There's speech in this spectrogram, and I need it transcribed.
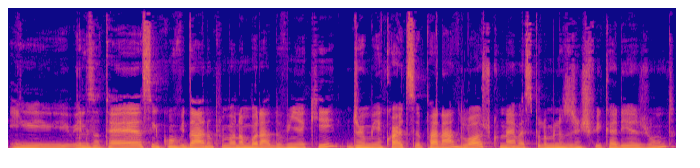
E eles até assim convidaram para meu namorado vir aqui, dormir em quarto separado, lógico, né? Mas pelo menos a gente ficaria junto.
